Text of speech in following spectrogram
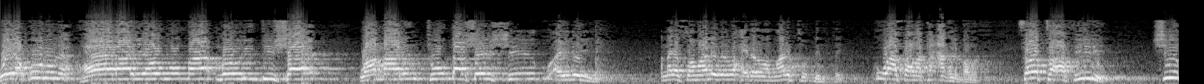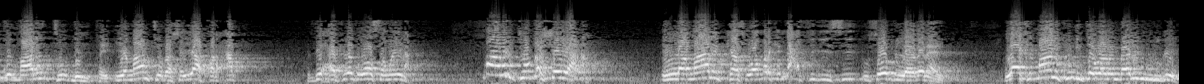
wayaquuluuna haadaa yowmu mawlidi shaac waa maalintuu dhashay shiiku ay leeyihiin annaga soomaalida waxay dhahdaan waa maalintuu dhintay. Kuwaasaaba ka caqli badan. Sababta a fiiri shiiku maalintuu dhintay iyo maalintuu dhashay yaa farxad. Haddii xaflad loo samayna maalintuu dhashayaa ah. Ilaa maalinkaas waa markii nacfigiisii uu soo bilaabanayo laakiin maalinku dhintay waaba maalin murugeen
